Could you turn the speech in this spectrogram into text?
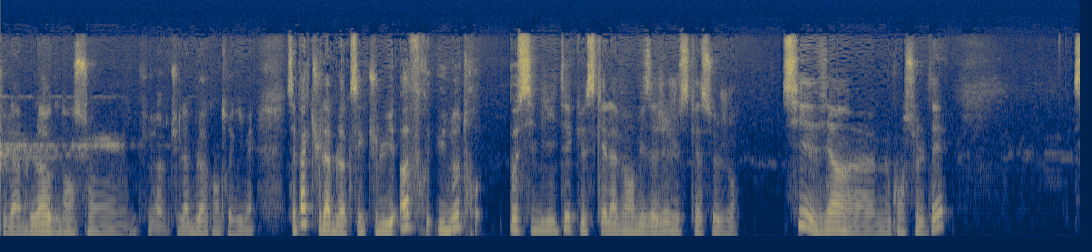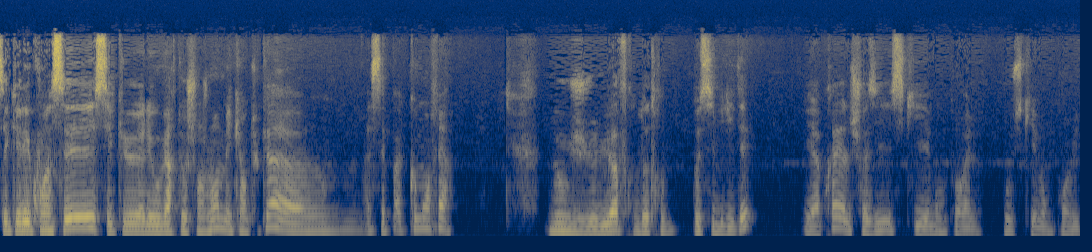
tu la bloques dans son. Tu, tu, la bloques entre guillemets. C'est pas que tu la bloques, c'est que tu lui offres une autre possibilité que ce qu'elle avait envisagé jusqu'à ce jour. Si elle vient euh, me consulter, c'est qu'elle est coincée, c'est qu'elle est ouverte au changement, mais qu'en tout cas, euh, elle ne sait pas comment faire. Donc je lui offre d'autres possibilités, et après, elle choisit ce qui est bon pour elle, ou ce qui est bon pour lui.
